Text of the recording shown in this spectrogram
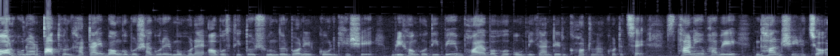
বরগুনার পাথরঘাটায় বঙ্গোপসাগরের মোহনায় অবস্থিত সুন্দরবনের কোল ঘেঁষে বৃহঙ্গ দ্বীপে ভয়াবহ অগ্নিকাণ্ডের ঘটনা ঘটেছে। স্থানীয়ভাবে ধানশির চর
